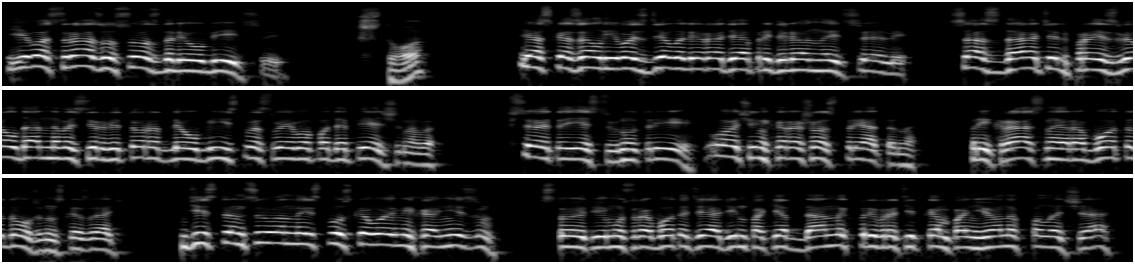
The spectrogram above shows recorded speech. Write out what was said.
«Его сразу создали убийцей». «Что?» «Я сказал, его сделали ради определенной цели. Создатель произвел данного сервитора для убийства своего подопечного. Все это есть внутри, очень хорошо спрятано. Прекрасная работа, должен сказать. Дистанционный спусковой механизм. Стоит ему сработать, и один пакет данных превратит компаньона в палача.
